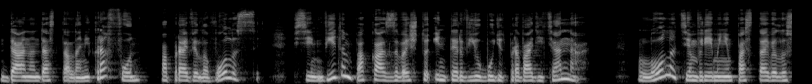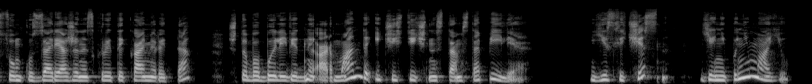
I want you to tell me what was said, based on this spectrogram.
Дана достала микрофон, поправила волосы, всем видом показывая, что интервью будет проводить она. Лола тем временем поставила сумку с заряженной скрытой камерой так, чтобы были видны Армандо и частично стам Стапилия. Если честно, я не понимаю,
